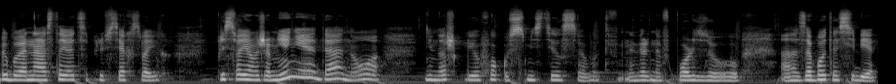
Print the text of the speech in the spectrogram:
как бы она остается при всех своих, при своем же мнении, да, но немножко ее фокус сместился, вот, наверное, в пользу а, заботы о себе.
